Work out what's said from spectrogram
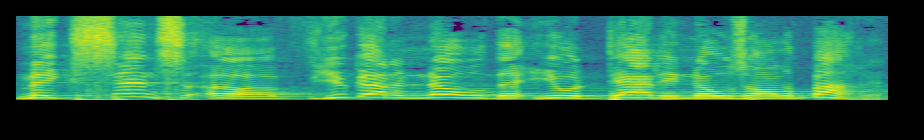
make sense of, you got to know that your daddy knows all about it.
